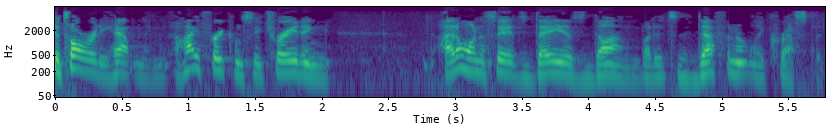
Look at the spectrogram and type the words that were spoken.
it's already happening. High frequency trading, I don't want to say its day is done, but it's definitely crested.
